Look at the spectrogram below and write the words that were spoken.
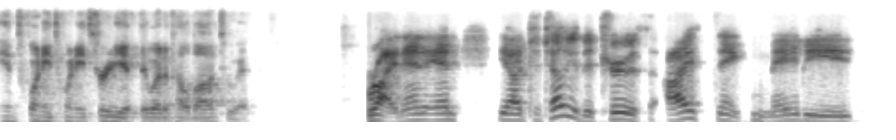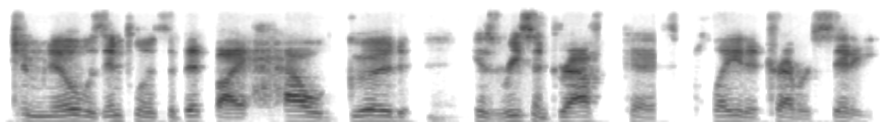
in 2023 if they would have held on to it. Right. And, and, you know, to tell you the truth, I think maybe Jim Nill was influenced a bit by how good his recent draft picks played at Traverse City.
